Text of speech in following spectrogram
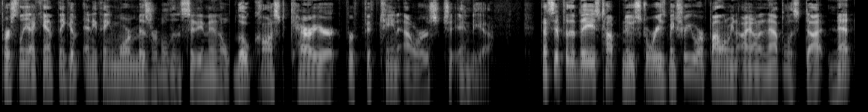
Personally, I can't think of anything more miserable than sitting in a low cost carrier for 15 hours to India. That's it for the day's top news stories. Make sure you are following eyeonannapolis.net.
